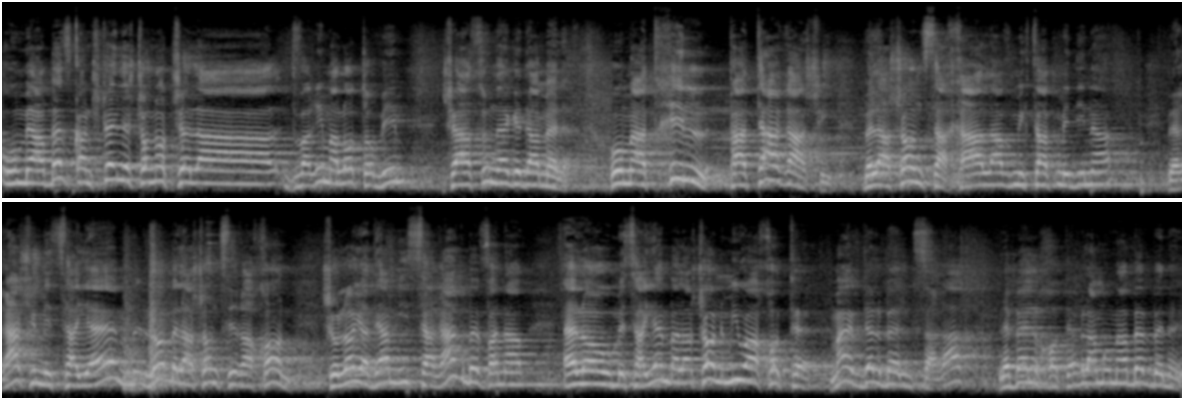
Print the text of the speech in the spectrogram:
הוא מערבב כאן שתי לשונות של הדברים הלא טובים שעשו נגד המלך. הוא מתחיל, פתר רש"י בלשון שחה עליו מקצת מדינה, ורש"י מציין לא בלשון סירחון, שהוא לא יודע מי סרח בפניו, אלא הוא מציין בלשון מי הוא החוטא. מה ההבדל בין סרח לבין חוטא ולמה הוא מערבב ביניהם?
